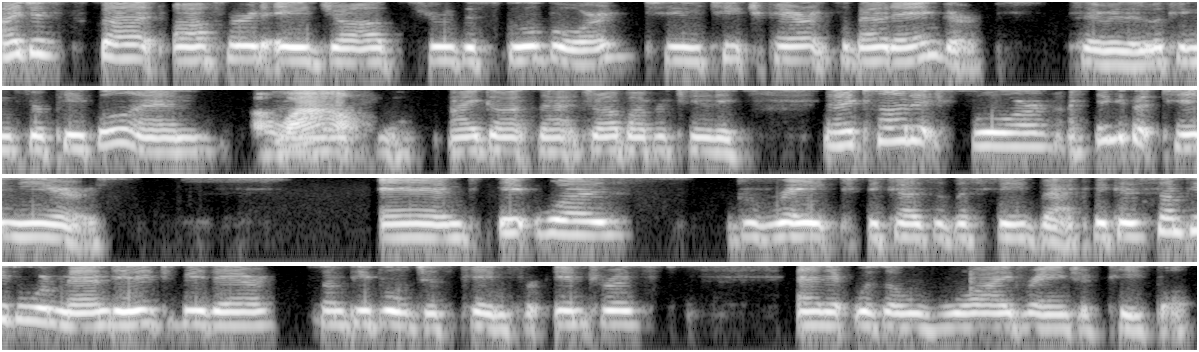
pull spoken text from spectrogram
I just got offered a job through the school board to teach parents about anger. So They were looking for people, and oh wow, uh, I got that job opportunity, and I taught it for I think about ten years, and it was great because of the feedback. Because some people were mandated to be there, some people just came for interest, and it was a wide range of people.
